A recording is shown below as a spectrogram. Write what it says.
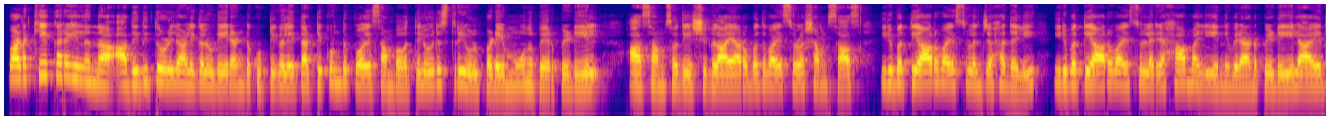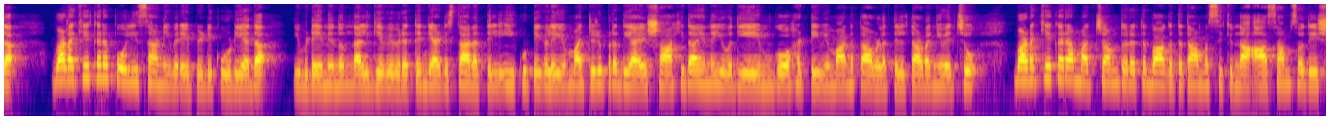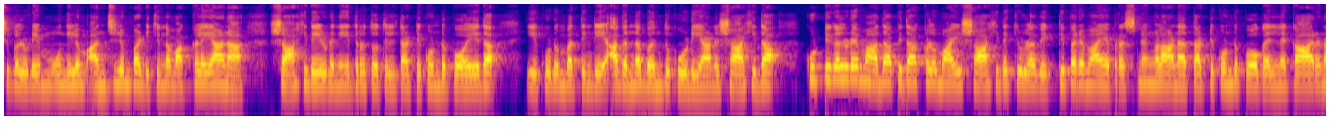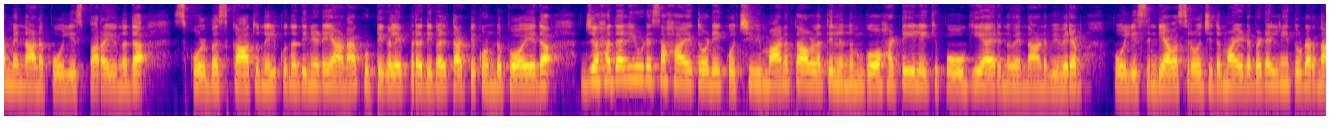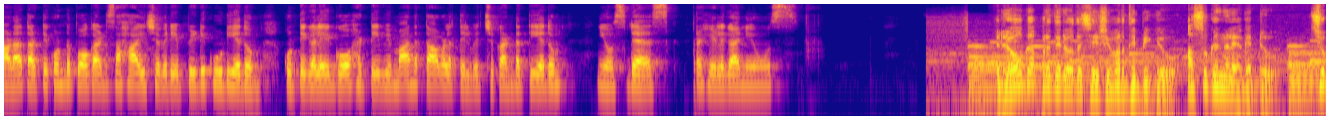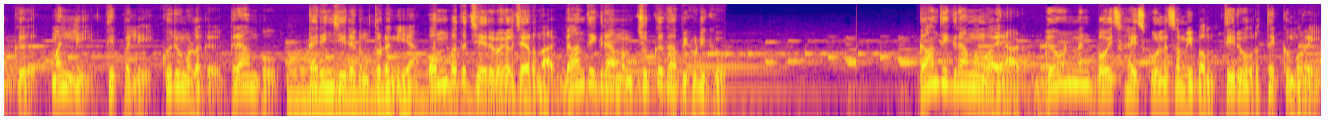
വടക്കേക്കരയിൽ നിന്ന് അതിഥി തൊഴിലാളികളുടെ രണ്ട് കുട്ടികളെ തട്ടിക്കൊണ്ടുപോയ സംഭവത്തിൽ ഒരു സ്ത്രീ ഉൾപ്പെടെ മൂന്ന് പേർ പിടിയിൽ. ആസാം സ്വദേശികളായ അറുപത് വയസ്സുള്ള ഷംസാസ് ഇരുപത്തിയാറ് വയസ്സുള്ള ജഹദ് അലി ഇരുപത്തിയാറ് വയസ്സുള്ള രഹാം അലി എന്നിവരാണ് പിടിയിലായത്. വടക്കേക്കര പോലീസാണ് ഇവരെ പിടികൂടിയത്. ഇവിടെ നിന്നും നൽകിയ വിവരത്തിന്റെ അടിസ്ഥാനത്തിൽ ഈ കുട്ടികളെയും മറ്റൊരു പ്രതിയായ ഷാഹിദ എന്ന യുവതിയെയും ഗോഹട്ടി വിമാനത്താവളത്തിൽ തടഞ്ഞുവെച്ചു. വടക്കേക്കര മച്ചാംതുരത്ത് ഭാഗത്ത് താമസിക്കുന്ന ആസാം സ്വദേശികളുടെ മൂന്നിലും അഞ്ചിലും പഠിക്കുന്ന മക്കളെയാണ് ഷാഹിദയുടെ നേതൃത്വത്തിൽ തട്ടിക്കൊണ്ടുപോയത്. ഈ കുടുംബത്തിന്റെ അകന്ന ബന്ധു കൂടിയാണ് ഷാഹിദ. കുട്ടികളുടെ മാതാപിതാക്കളുമായി ഷാഹിദയ്ക്കുള്ള വ്യക്തിപരമായ പ്രശ്നങ്ങളാണ് തട്ടിക്കൊണ്ടുപോകലിന് കാരണമെന്നാണ് പോലീസ് പറയുന്നത്. സ്കൂൾ ബസ് കാത്തുനിൽക്കുന്നതിനിടെയാണ് കുട്ടികളെ പ്രതികൾ തട്ടിക്കൊണ്ടുപോയത്. ജഹദലിയുടെ സഹായത്തോടെ കൊച്ചി വിമാനത്താവളത്തിൽ നിന്നും ഗോഹട്ടിയിലേക്ക് പോവുകയായിരുന്നുവെന്നാണ് വിവരം. പോലീസിന്റെ അവസരോചിതമായ ഇടപെടലിനെ തുടർന്നാണ് തട്ടിക്കൊണ്ടുപോകാൻ സഹായിച്ചവരെ പിടികൂടിയതും കുട്ടികളെ ഗോഹട്ടി വിമാനത്താവളത്തിൽ വെച്ച് കണ്ടെത്തിയതും. News desk Prahelika news. രോഗപ്രതിരോധ ശേഷി വർദ്ധിപ്പിക്കൂ അസുഖങ്ങളെ അകറ്റൂ. ചുക്ക് മല്ലി തിപ്പല്ലി കുരുമുളക് ഗ്രാമ്പൂ കരിഞ്ചീരകം തുടങ്ങിയ ഒമ്പത് ചേരുവകൾ ചേർന്ന ഗാന്ധിഗ്രാമം ചുക്ക് കാപ്പി കുടിക്കൂ. ഗാന്ധിഗ്രാമം വയനാട് ഗവൺമെന്റ് ബോയ്സ് ഹൈസ്കൂളിന് സമീപം തിരൂർ തെക്കുമുറി.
